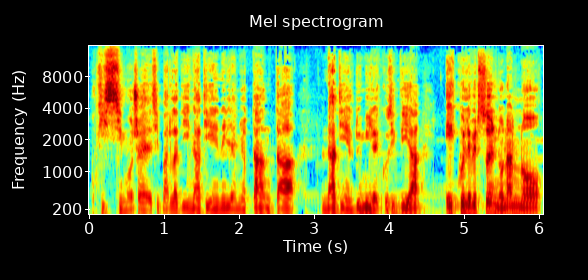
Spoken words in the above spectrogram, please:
pochissimo, cioè si parla di nati negli anni 80, nati nel 2000 e così via, e quelle persone non hanno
